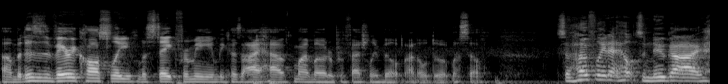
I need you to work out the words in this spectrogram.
um, but this is a very costly mistake for me because I have my motor professionally built. I don't do it myself. So hopefully that helps a new guy.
